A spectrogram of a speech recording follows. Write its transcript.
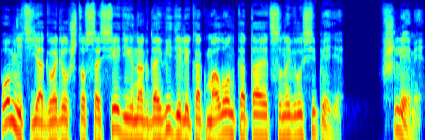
Помните, я говорил, что соседи иногда видели, как Малон катается на велосипеде? В шлеме.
